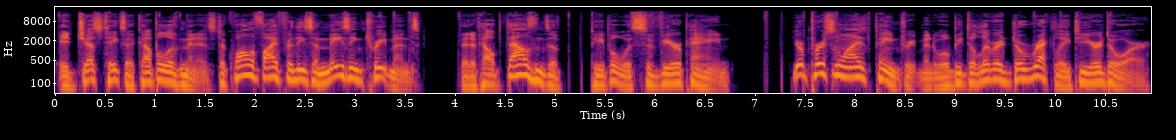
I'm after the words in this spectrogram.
It just takes a couple of minutes to qualify for these amazing treatments that have helped thousands of people with severe pain. Your personalized pain treatment will be delivered directly to your door.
